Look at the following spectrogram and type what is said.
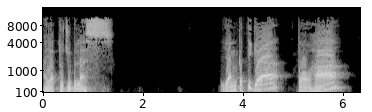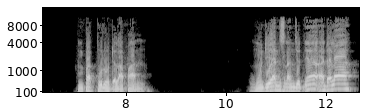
ayat 17. Yang ketiga Toha 48. Kemudian selanjutnya adalah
